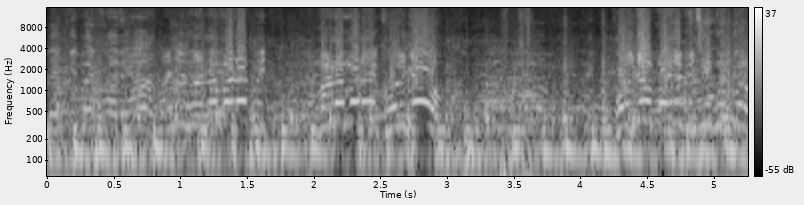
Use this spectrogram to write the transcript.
ਦੇਖੀ ਬੈਠ ਰਿਹਾ। ਹਾਂਜੀ ਮਾੜਾ ਮਾੜਾ ਮਾੜਾ ਮਾੜਾ ਖੁੱਲ ਜਾਓ। ਖੁੱਲ ਜਾਓ ਪਾਣੀ ਪਿੱਛੇ ਖੁੱਲ ਜਾਓ।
